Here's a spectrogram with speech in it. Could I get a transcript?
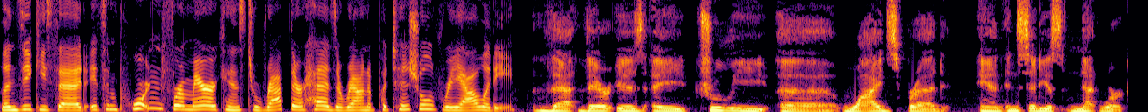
Lenczycki said it's important for Americans to wrap their heads around a potential reality. That there is a truly uh, widespread and insidious network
